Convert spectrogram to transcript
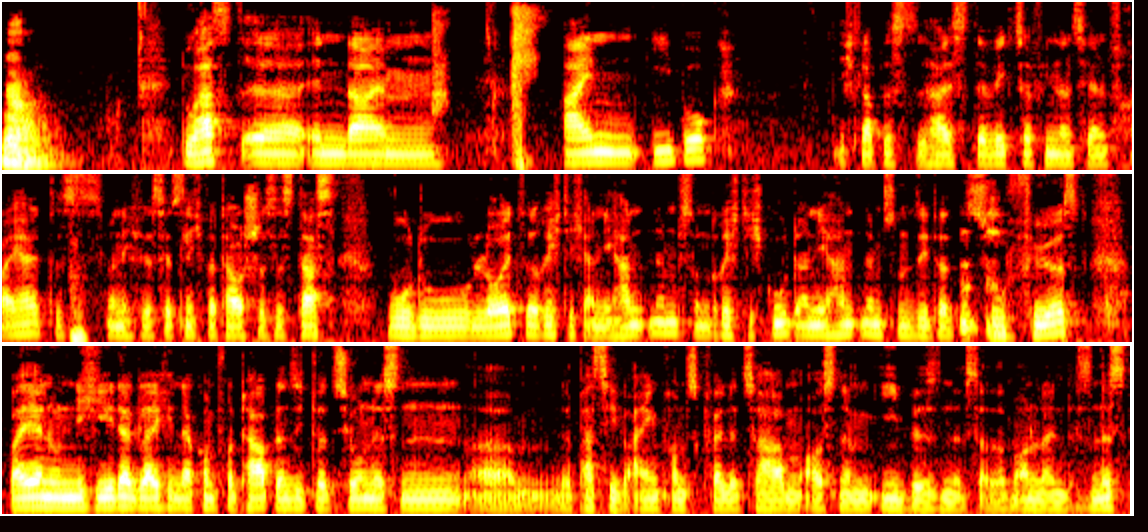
ja. Du hast äh, in deinem ein E-Book ich glaube, das heißt der Weg zur finanziellen Freiheit. Das, wenn ich das jetzt nicht vertausche, das ist das, wo du Leute richtig an die Hand nimmst und richtig gut an die Hand nimmst und sie dazu führst, weil ja nun nicht jeder gleich in der komfortablen Situation ist, ein, ähm, eine passive Einkommensquelle zu haben aus einem E-Business, also einem Online-Business,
